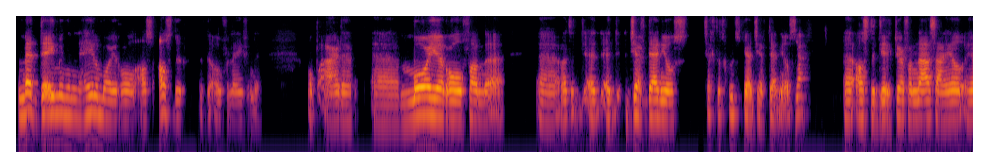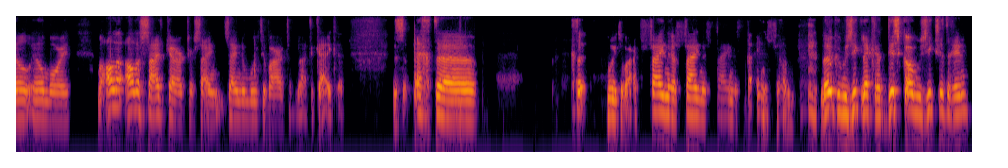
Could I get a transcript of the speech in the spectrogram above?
Met Damon in een hele mooie rol als, als de, de overlevende op aarde. Eh, mooie rol van eh, wat, Jeff Daniels. Zegt dat goed? Ja, Jeff Daniels. Eh, als de directeur van NASA. Heel, heel, heel mooi. Maar alle, alle side characters zijn, zijn de moeite waard om naar te kijken. Dus echt, eh, echt moeite waard. Fijne, fijne, fijne, fijne film. Leuke muziek, lekkere disco muziek zit erin.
